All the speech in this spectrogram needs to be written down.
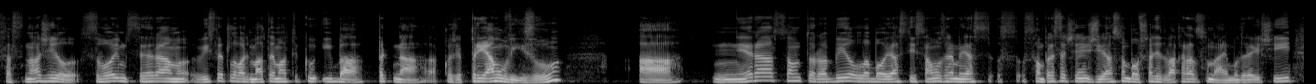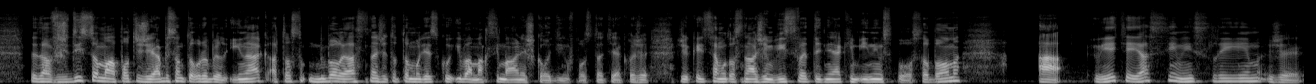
sa snažil svojim dcerám vysvetľovať matematiku iba pr- na akože priamu výzvu a nerád som to robil, lebo ja si samozrejme, ja som presvedčený, že ja som bol všade dvakrát, som najmudrejší. Teda vždy som mal pocit, že ja by som to urobil inak a to som, mi bolo jasné, že to tomu decku iba maximálne škodím v podstate. Akože, že keď sa mu to snažím vysvetliť nejakým iným spôsobom. A viete, ja si myslím, že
